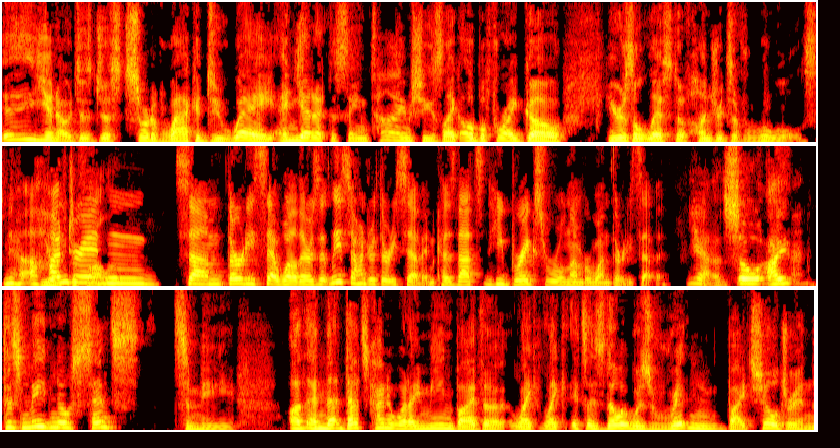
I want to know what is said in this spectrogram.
Eh, you know, just just sort of wackadoo way. And yet at the same time, she's like, "Oh, before I go, here's a list of hundreds of rules." A you have to hundred and some thirty-seven. Well, there's at least one hundred thirty-seven because that's he breaks rule number one thirty-seven. Yeah. So I this made no sense to me. Uh, and that that's kind of what I mean by the like like it's as though it was written by children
